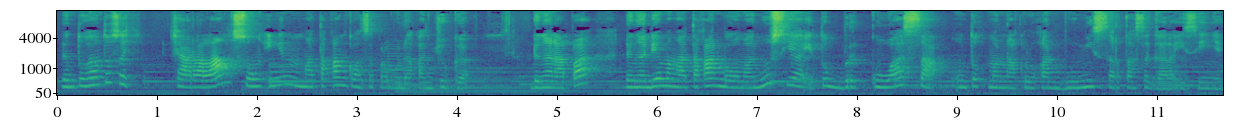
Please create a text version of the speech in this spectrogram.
dan Tuhan tuh secara langsung ingin mematahkan konsep perbudakan juga. Dengan apa? Dengan dia mengatakan bahwa manusia itu berkuasa untuk menaklukkan bumi serta segala isinya.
